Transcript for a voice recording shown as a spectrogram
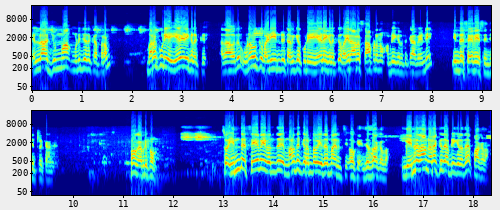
எல்லா ஜும்மா முடிஞ்சதுக்கு அப்புறம் வரக்கூடிய ஏழைகளுக்கு அதாவது உணவுக்கு வழியின்றி தவிக்கக்கூடிய ஏழைகளுக்கு வயிறார சாப்பிடணும் அப்படிங்கிறதுக்காக வேண்டி இந்த சேவையை செஞ்சுட்டு இருக்காங்க. போங்க அப்படி போங்க. சோ இந்த சேவை வந்து மனதுக்கு ரொம்பவே இதமா இருந்துச்சு. ஓகே ஜசாக்கல்லாம் இங்க என்னதான் நடக்குது அப்படிங்கிறத பார்க்கலாம்.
